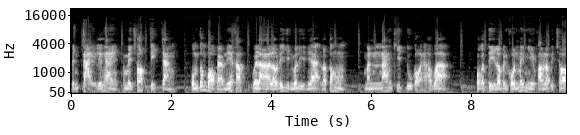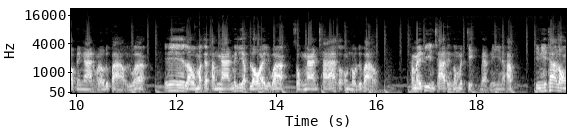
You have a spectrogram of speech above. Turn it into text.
เป็นไก่หรือไงทำไมชอบจิกจัง ผมต้องบอกแบบนี้ครับ เวลาเราได้ยินวลีนี้เราต้องมันนั่งคิดดูก่อนนะครับว่า ปกติเราเป็นคนไม่มีความรับผิดชอบในงานของเราหรือเปล่า หรือว่า เออเรามักจะทำงานไม่เรียบร้อย หรือว่าส่งงานช้ากว่ากำหนดหรือเปล่าทำไมพี่อินชาร์ถึงต้องมาจิกแบบนี้นะครับ ทีนี้ถ้าลอง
